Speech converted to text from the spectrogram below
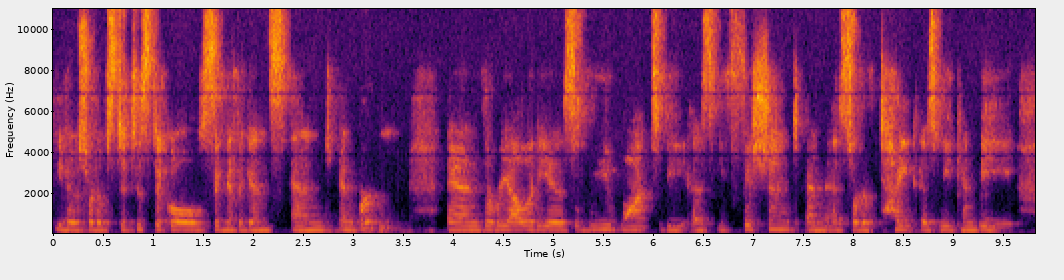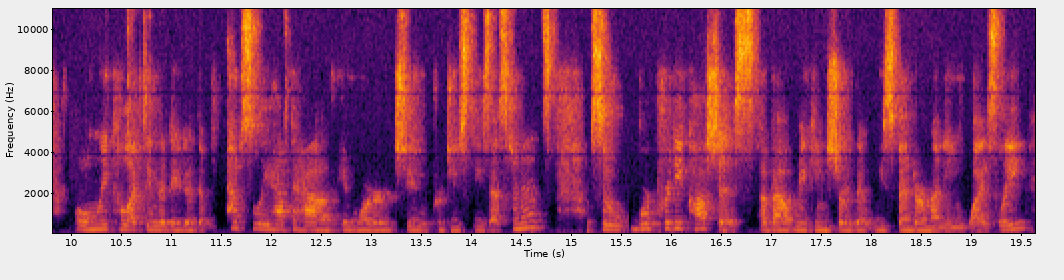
you know sort of statistical significance and and burden. And the reality is we want to be as efficient and as sort of tight as we can be, only collecting the data that we absolutely have to have in order to produce these estimates. So we're pretty cautious about making sure that we spend our money wisely.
